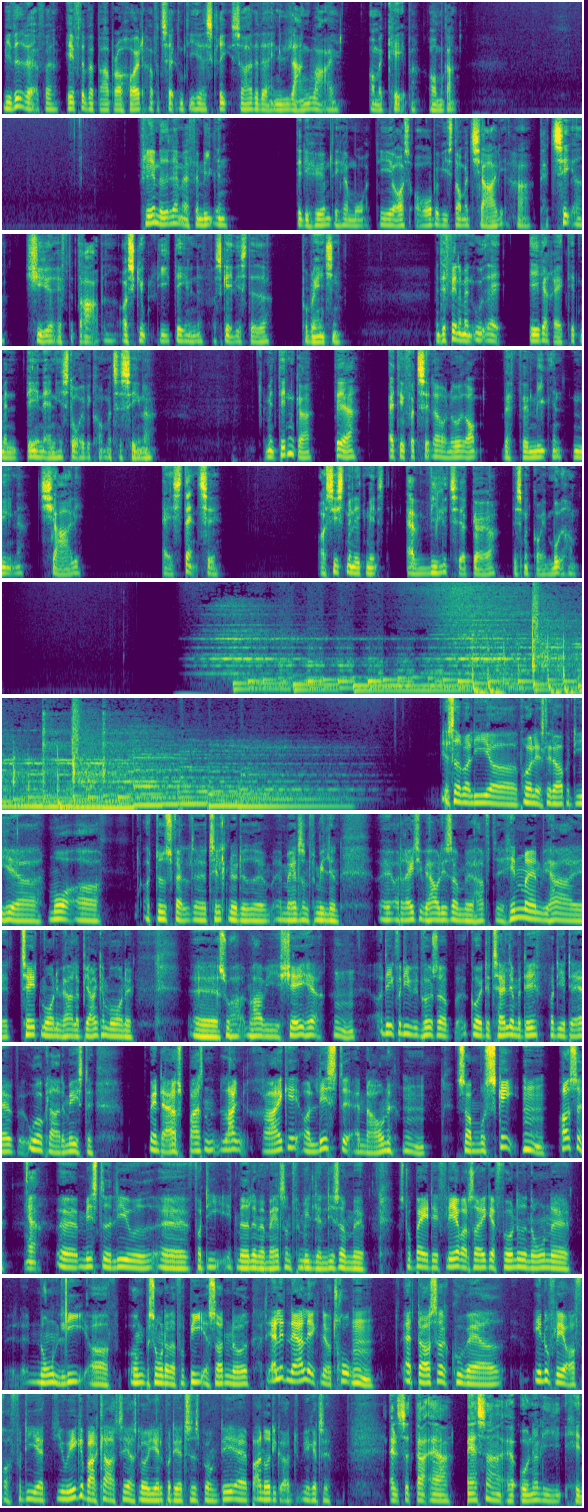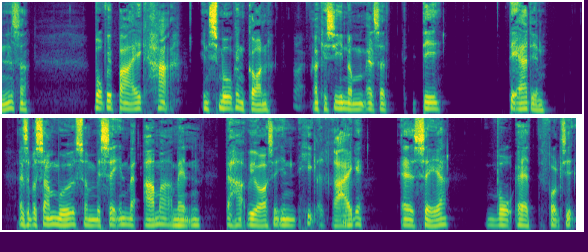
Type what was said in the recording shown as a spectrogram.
Vi ved i hvert fald, efter hvad Barbara Hoyt har fortalt om de her skrig, så har det været en langvarig og makaber omgang. Flere medlemmer af familien, da de hører om det her mor, de er også overbevist om, at Charlie har parteret Shia efter drabet og skjult ligedelene forskellige steder på ranchen. Men det finder man ud af ikke er rigtigt, men det er en anden historie, vi kommer til senere. Men det den gør, det er, at det fortæller jo noget om, hvad familien mener Charlie er i stand til, og sidst men ikke mindst, er villig til at gøre, hvis man går imod ham. Jeg sad bare lige og prøvede at læse lidt op på de her mor og, og dødsfald øh, tilknyttet øh, Manson-familien. Øh, og det er rigtigt, vi har jo ligesom øh, haft Hinman, vi har øh, Tate-morne, vi har LaBianca-morne, øh, så har, nu har vi Shay her. Mm-hmm. Og det er ikke fordi, vi behøver at gå i detaljer med det, fordi det er uafklaret det meste. Men der er bare sådan en lang række og liste af navne, Mm-hmm. som måske Mm. også Ja. Øh, mistede livet, øh, fordi et medlem af Manson-familien ligesom øh, stod bag det. Flere var der så ikke er fundet nogen, øh, nogen lig og unge personer, der har været forbi og sådan noget. Det er lidt nærliggende at tro, Mm. at der også kunne være endnu flere ofre, fordi at de jo ikke var klar til at slå ihjel på det her tidspunkt. Det er bare noget, de gør, virker til. Altså, der er masser af underlige hændelser, hvor vi bare ikke har en smoking gun, Nej. og kan sige, når, altså, det, det er dem. Altså på samme måde som med sagen med Amager-manden, der har vi også en hel række af sager, hvor at folk siger,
